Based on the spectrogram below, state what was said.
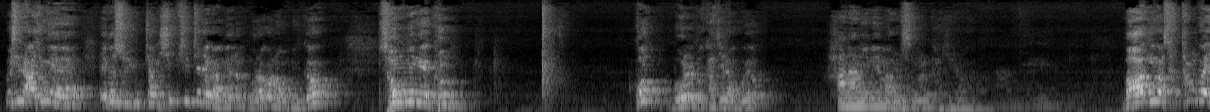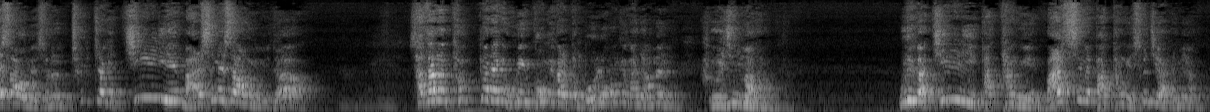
그것이 나중에 에베소 6장 17절에 가면 뭐라고 나옵니까? 성령의 금, 곧 뭘 가지라고요? 하나님의 말씀을 가지라. 마귀와 사탄과의 싸움에서는 철저하게 진리의 말씀의 싸움입니다. 사탄은 특별하게 우리 공격할 때뭘 공격하냐면 거짓말합니다. 우리가 진리 바탕 위에 말씀의 바탕 위에 서지 않으면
